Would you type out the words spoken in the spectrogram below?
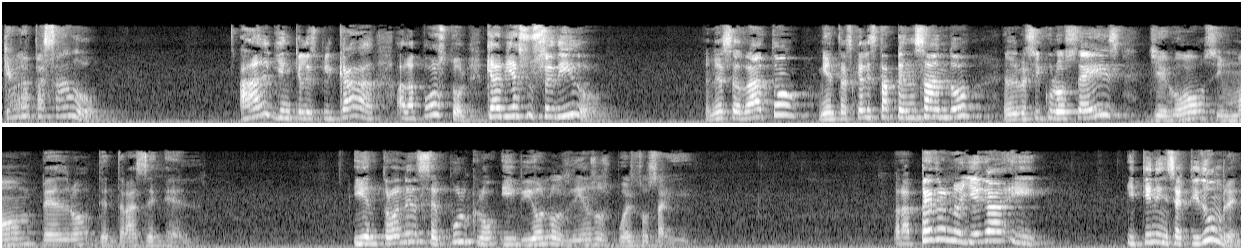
¿Qué habrá pasado? A alguien que le explicara al apóstol qué había sucedido. En ese rato, mientras que él está pensando, en el versículo 6, llegó Simón Pedro detrás de él. Y entró en el sepulcro y vio los lienzos puestos allí. Para Pedro no llega y, y tiene incertidumbre.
